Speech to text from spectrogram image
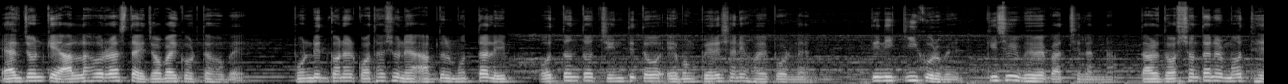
একজনকে আল্লাহর রাস্তায় জবাই করতে হবে। পণ্ডিতগণের কথা শুনে আব্দুল মুত্তালিব অত্যন্ত চিন্তিত এবং পেরেশানি হয়ে পড়লেন। তিনি কি করবেন? কিছুই ভেবে পাচ্ছিলেন না। তার দশ সন্তানের মধ্যে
